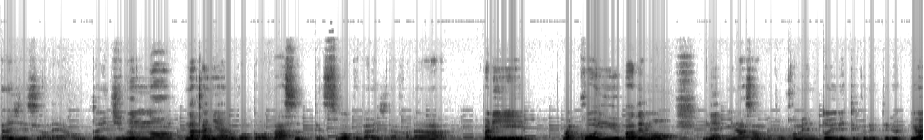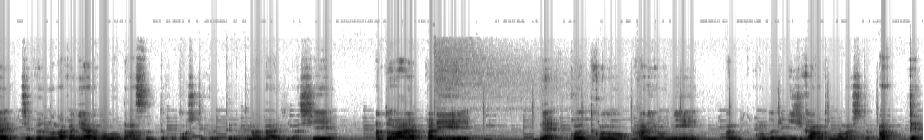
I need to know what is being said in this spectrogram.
大事ですよね。本当に自分の中にあることを出すってすごく大事だから、やっぱり、まあ、こういう場でもね、皆さんもこうコメントを入れてくれてる、いわゆる自分の中にあるものを出すってことをしてくれてるっていうのは大事だし、あとはやっぱり、ね、こうやってこのあるように、まあ、本当に身近な友達と会って、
